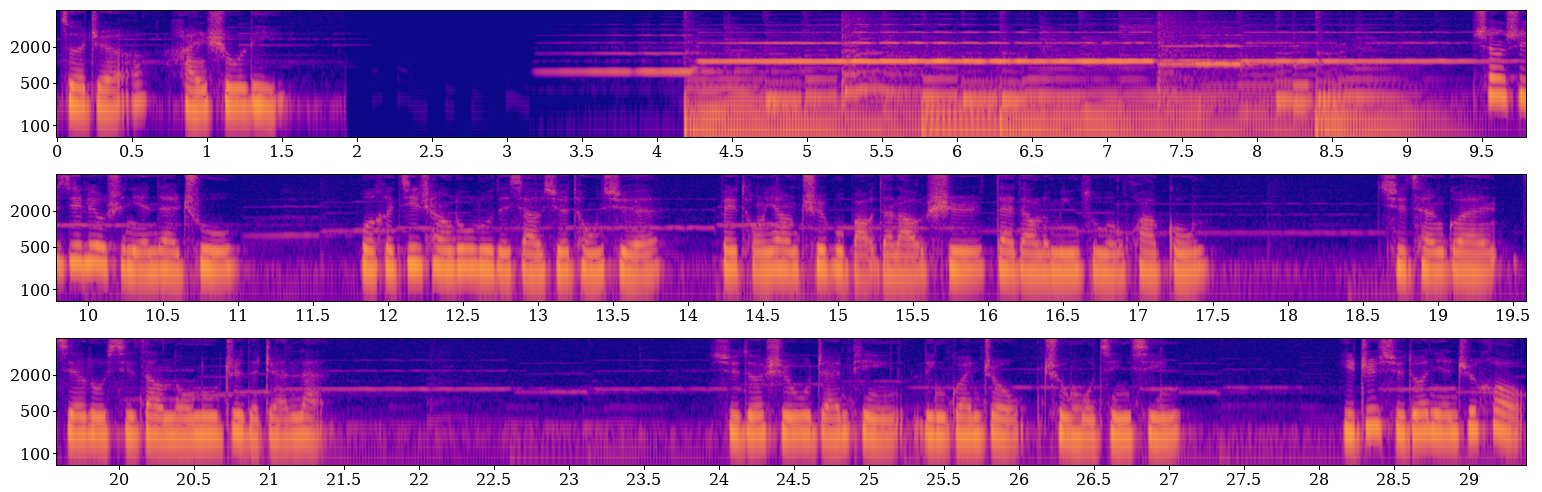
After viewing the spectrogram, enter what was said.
作者韩淑丽。上世纪六十年代初，我和饥肠辘辘的小学同学。被同样吃不饱的老师带到了民族文化宫，去参观揭露西藏农奴制的展览。许多实物展品令观众触目惊心，以致许多年之后，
